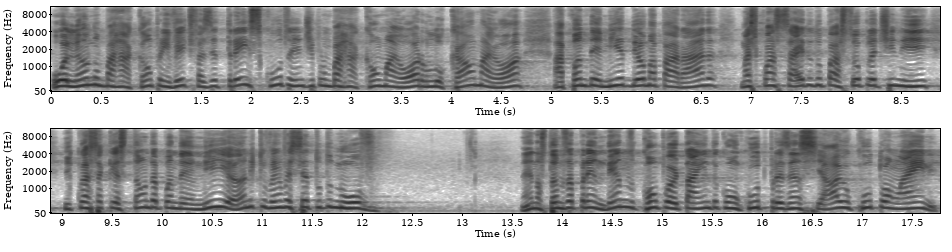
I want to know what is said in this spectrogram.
olhando um barracão, para em vez de fazer três cultos, a gente ir para um barracão maior, um local maior. A pandemia deu uma parada, mas com a saída do pastor Platini e com essa questão da pandemia, ano que vem vai ser tudo novo. Né? Nós estamos aprendendo a comportar ainda com o culto presencial e o culto online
